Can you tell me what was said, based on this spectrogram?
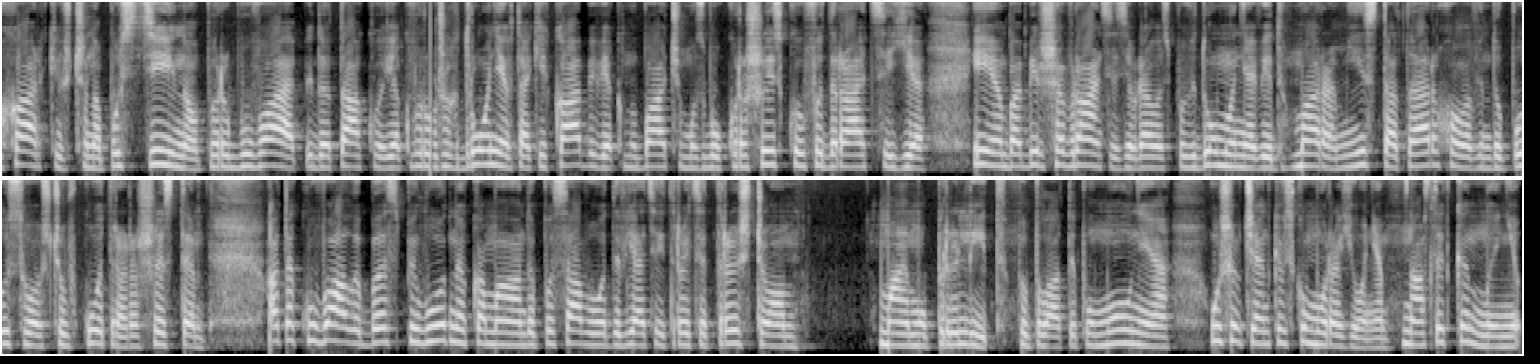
Харківщина постійно перебуває під атакою як ворожих дронів, так і кабів, як ми бачимо з боку Російської Федерації. І ба більше вранці з'являлось повідомлення від мера міста Терхова. Він дописував, що вкотре рашисти атакували безпілотниками. Дописав о 9.33, що Маємо приліт ППЛА типу «Молнія» у Шевченківському районі. Наслідки нині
